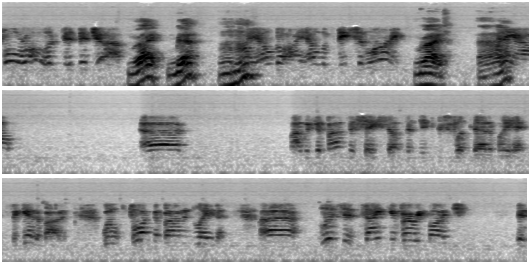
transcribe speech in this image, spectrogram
full roller did the job. right. Yeah. I Mhm. held a, I held a decent line. Right. Uh huh. Anyhow, uh, I was about to say something that slipped out of my head. Forget about it. We'll talk about it later. Uh, listen, thank you very much. If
